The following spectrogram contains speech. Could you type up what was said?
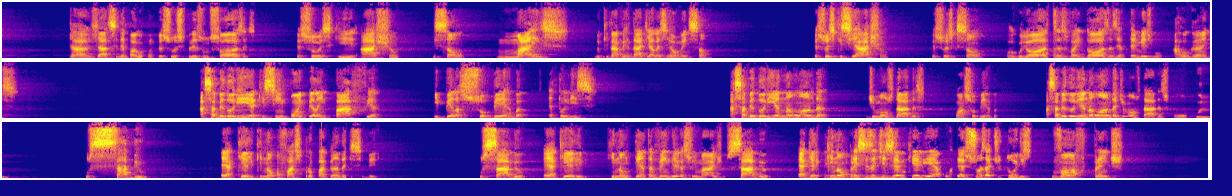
Já, já se deparou com pessoas presunçosas, pessoas que acham que são mais do que na verdade elas realmente são? Pessoas que se acham, pessoas que são orgulhosas, vaidosas e até mesmo arrogantes. A sabedoria que se impõe pela empáfia e pela soberba é tolice. A sabedoria não anda de mãos dadas com a soberba. A sabedoria não anda de mãos dadas com o orgulho. O sábio é aquele que não faz propaganda de si mesmo. O sábio é aquele que não tenta vender a sua imagem. O sábio é aquele que não precisa dizer o que ele é, porque as suas atitudes vão à frente.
